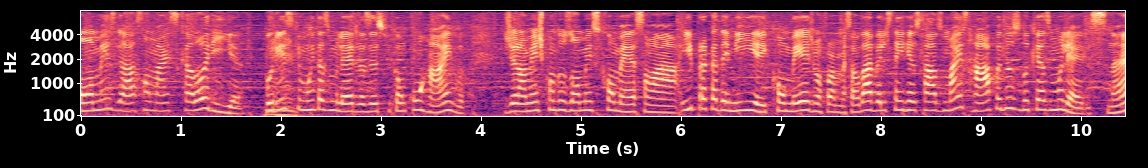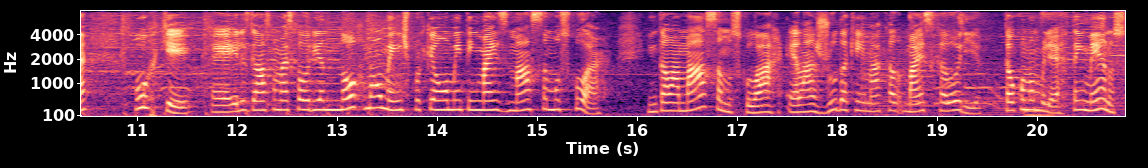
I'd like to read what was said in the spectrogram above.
homens gastam mais caloria. Por Uhum. isso que muitas mulheres às vezes ficam com raiva. Geralmente, quando os homens começam a ir pra academia e comer de uma forma mais saudável, eles têm resultados mais rápidos do que as mulheres, né? Por quê? É, eles gastam mais caloria normalmente porque o homem tem mais massa muscular. Então, a massa muscular, ela ajuda a queimar cal- mais caloria. Então, como a mulher tem menos,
